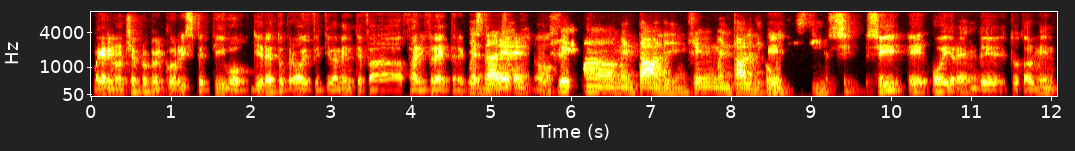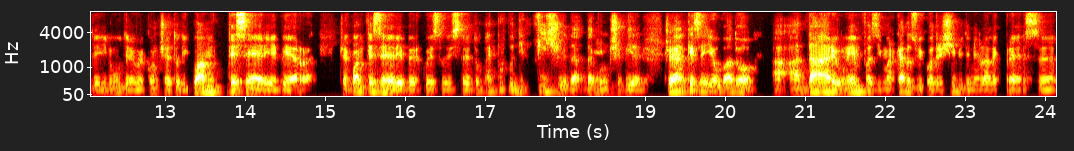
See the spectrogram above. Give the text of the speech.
Magari non c'è proprio il corrispettivo diretto, però effettivamente fa, fa riflettere per cosa dare un no? frame mentale, un framing mentale di come gestire. sì, sì, e poi rende totalmente inutile quel concetto di quante serie per, cioè quante serie per questo distretto, ma è proprio difficile da, da concepire. Cioè anche se io vado a, a dare un'enfasi marcata sui quadricipiti nella leg press,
